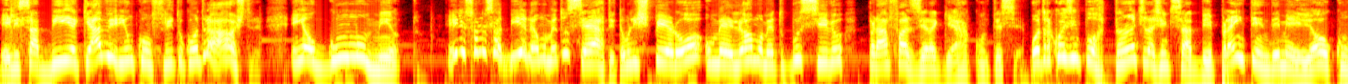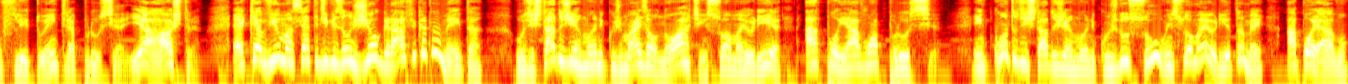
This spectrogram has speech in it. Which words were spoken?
Ele sabia que haveria um conflito contra a Áustria em algum momento. Ele só não sabia né, o momento certo, então ele esperou o melhor momento possível para fazer a guerra acontecer. Outra coisa importante da gente saber para entender melhor o conflito entre a Prússia e a Áustria é que havia uma certa divisão geográfica também, tá? Os estados germânicos mais ao norte, em sua maioria, apoiavam a Prússia enquanto os estados germânicos do sul, em sua maioria também, apoiavam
